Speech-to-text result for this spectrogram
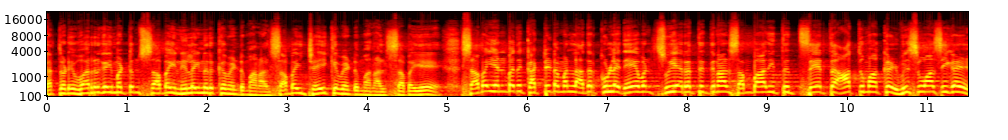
கர்த்தருடைய வருகை மட்டும் சபை நிலை நிற்க வேண்டுமானால் சபை ஜெயிக்க வேண்டுமானால் சபையே. சபை என்பது கட்டிடம் அல்ல அதற்குள்ளே தேவன் சுய ரத்தத்தினால் சம்பாதித்து சேர்த்த ஆத்துமாக்கள் விசுவாசிகள்.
